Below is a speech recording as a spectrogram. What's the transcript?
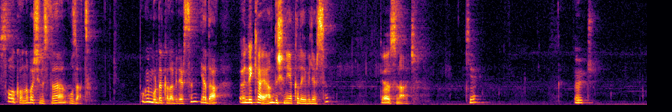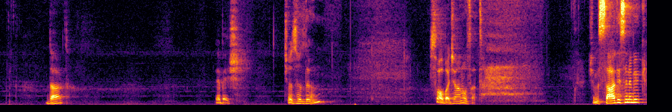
Sol kolunu başın üstünden uzat. Bugün burada kalabilirsin ya da öndeki ayağın dışını yakalayabilirsin. Göğsünü aç. 2 3 4 ve 5. Çözüldün. Sol bacağını uzat. Şimdi sağ dizini bük.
